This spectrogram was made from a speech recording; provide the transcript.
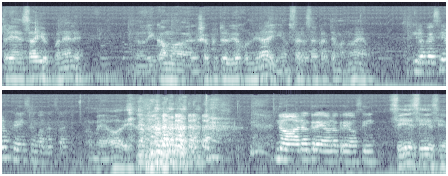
tres ensayos, ponele, nos dedicamos al repertorio viejo unidad y empezar a sacar temas nuevos. ¿Y los vecinos qué dicen cuando ensayan? No me odia. No, no creo, no creo, sí. Sí, sí, sí,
